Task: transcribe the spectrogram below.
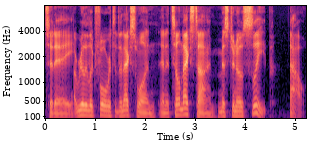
today. I really look forward to the next one, and until next time, Mr. No Sleep, out.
